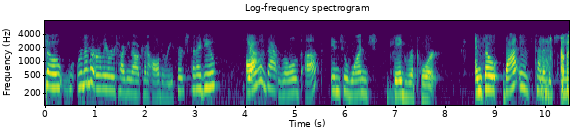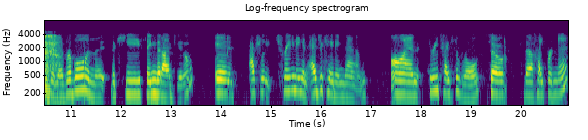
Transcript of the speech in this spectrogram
so remember earlier we were talking about kind of all the research that I do? Yeah. All of that rolls up into one big report. And so that is kind of the key deliverable and the, the key thing that I do is actually training and educating them on three types of roles. So the hyper niche,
